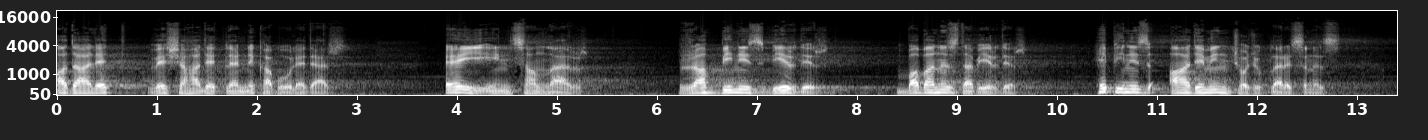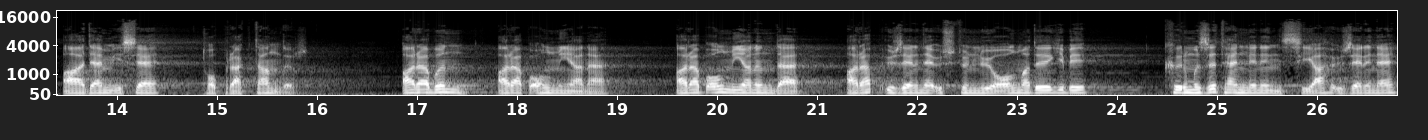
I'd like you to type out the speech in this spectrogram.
adalet ve şehadetlerini kabul eder. Ey insanlar! Rabbiniz birdir. Babanız da birdir. Hepiniz Adem'in çocuklarısınız. Adem ise topraktandır. Arap'ın Arap olmayana, Arap olmayanın da Arap üzerine üstünlüğü olmadığı gibi, kırmızı tenlinin siyah üzerine,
